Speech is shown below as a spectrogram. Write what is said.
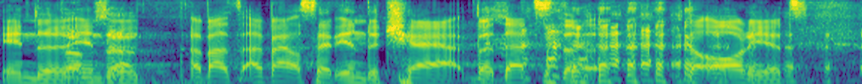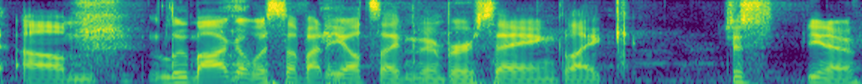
in the, in Thumbs the, up. about, about said in the chat, but that's the, the audience. Um, Lumaga was somebody else I remember saying like, just, you know,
